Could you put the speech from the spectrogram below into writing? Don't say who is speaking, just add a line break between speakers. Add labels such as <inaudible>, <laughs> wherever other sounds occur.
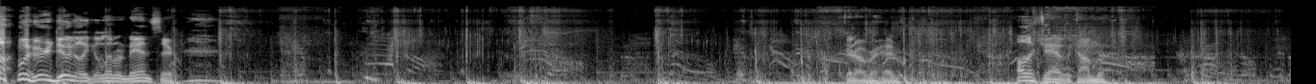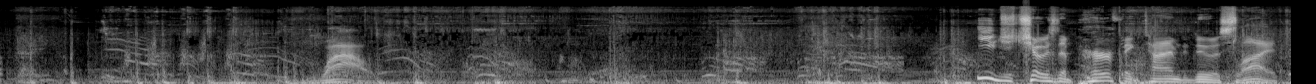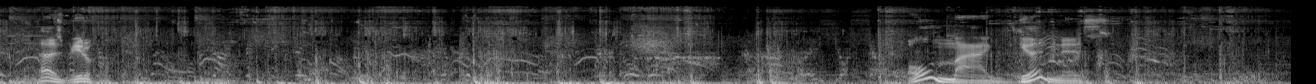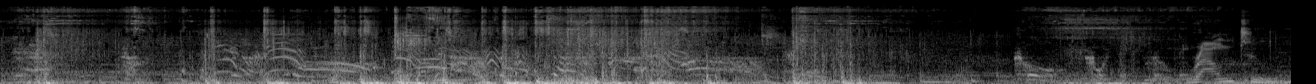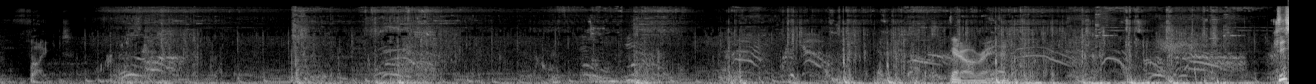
<laughs> we were doing like a little dance there. Get overhead. I'll let you have the combo. Wow. Chose the perfect time to do a slide. That was beautiful. Oh my goodness.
